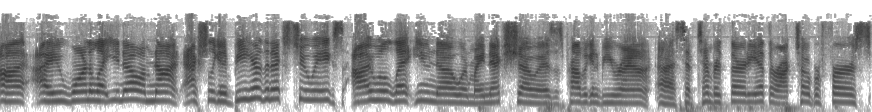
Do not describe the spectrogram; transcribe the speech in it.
uh, I want to let you know I'm not actually going to be here the next two weeks. I will let you know when my next show is. It's probably going to be around uh, September 30th or October 1st.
